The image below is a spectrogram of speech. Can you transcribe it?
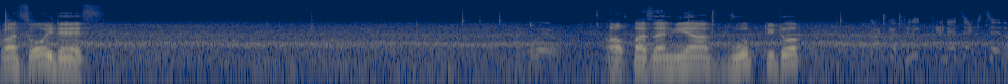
was soll das? Aufpassen hier. Wuppdidupp. Flanke fliegt in den 16er.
